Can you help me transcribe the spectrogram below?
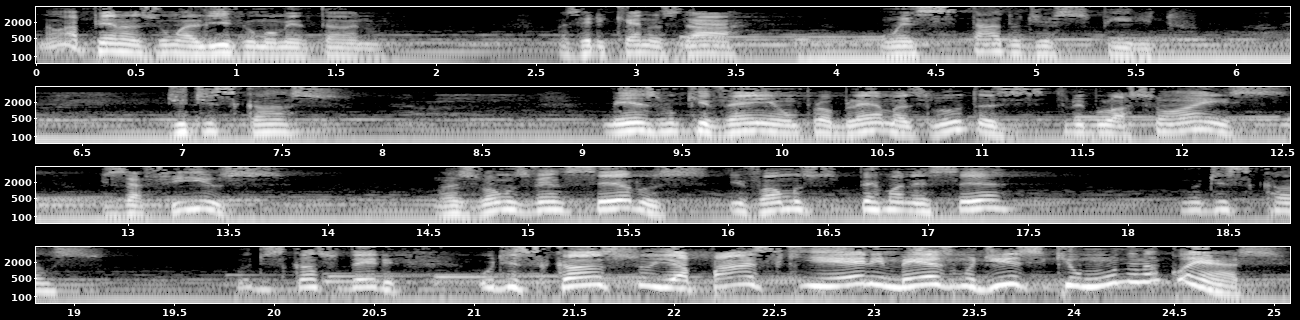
não apenas um alívio momentâneo, mas Ele quer nos dar um estado de espírito, de descanso. Mesmo que venham problemas, lutas, tribulações, desafios, nós vamos vencê-los e vamos permanecer no descanso. No descanso dele. O descanso e a paz que ele mesmo disse que o mundo não conhece.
